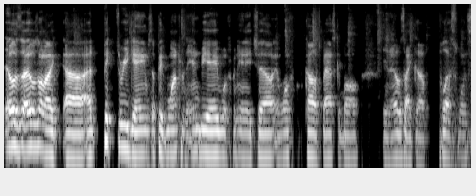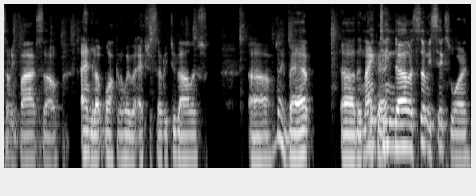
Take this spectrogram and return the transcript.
It was it was on like uh, I picked three games. I picked one from the NBA, one from the NHL, and one from college basketball. You know, it was like a plus one seventy five. So I ended up walking away with extra seventy two dollars. Uh, it ain't bad. Uh, the nineteen dollars seventy six one,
